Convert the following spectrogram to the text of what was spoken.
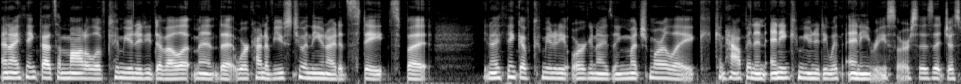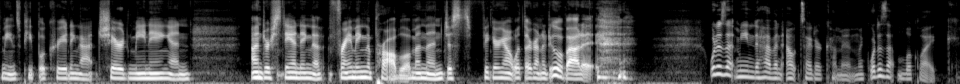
And I think that's a model of community development that we're kind of used to in the United States, but you know, I think of community organizing much more like can happen in any community with any resources. It just means people creating that shared meaning and understanding the framing the problem and then just figuring out what they're going to do about it. What does that mean to have an outsider come in? Like, what does that look like?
